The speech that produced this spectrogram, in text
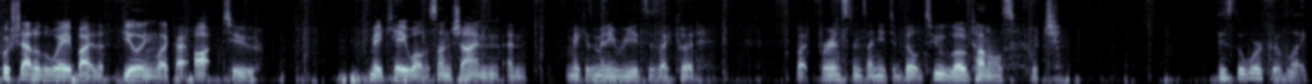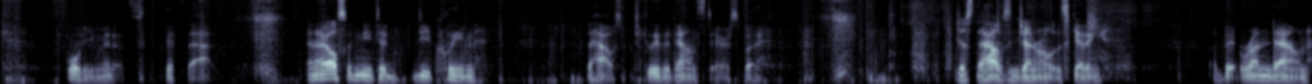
pushed out of the way by the feeling like I ought to make hay while the sun shines and make as many wreaths as I could. But for instance, I need to build two low tunnels, which is the work of like 40 minutes, if that. And I also need to deep clean the house, particularly the downstairs, but just the house in general is getting a bit run down.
